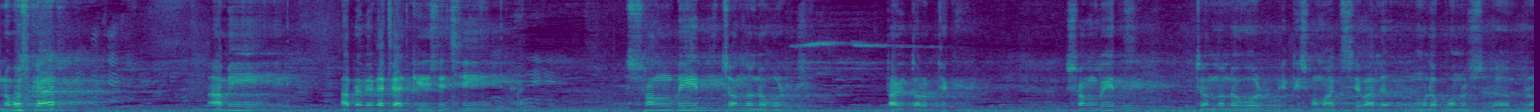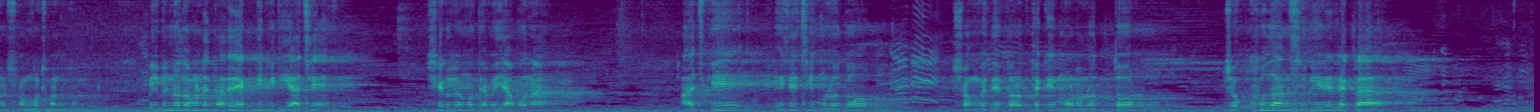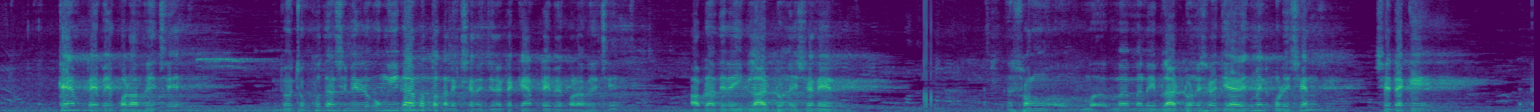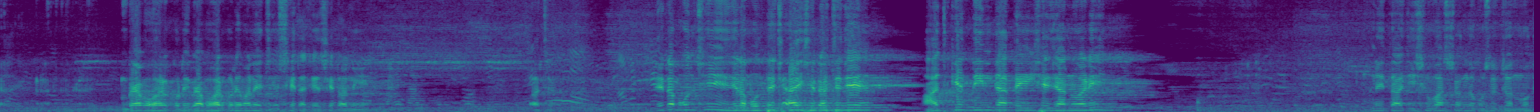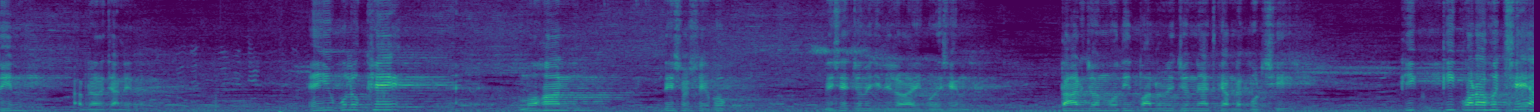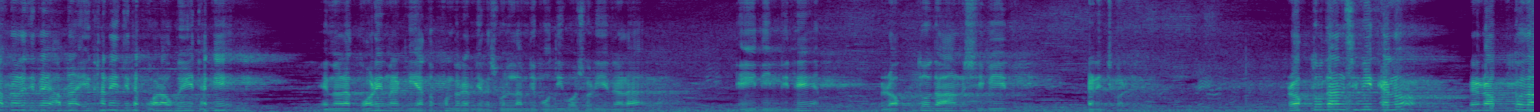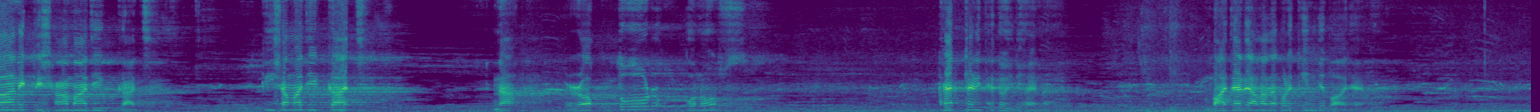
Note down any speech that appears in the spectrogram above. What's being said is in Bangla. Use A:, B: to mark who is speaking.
A: নমস্কার। আমি আপনাদের কাছে আজকে এসেছি সংবেদ চন্দননগর তাদের তরফ থেকে। সংবেদ চন্দননগর একটি সমাজ সেবামূলক অনুষ- আহ, সংগঠন। বিভিন্ন ধরনের তাদের অ্যাক্টিভিটি আছে সেগুলোর মধ্যে আমি যাব না। আজকে এসেছি মূলত সংবেদের তরফ থেকে মরণোত্তর চক্ষুদান শিবিরের একটা ক্যাম্প টাইপের করা হয়েছে। চক্ষুদান শিবিরের অঙ্গীকারপত্র কালেকশনের জন্য একটা ক্যাম্প টাইপের করা হয়েছে। আপনাদের এই ব্লাড ডোনেশনের মানে ব্লাড ডোনেশনের যে অ্যারেঞ্জমেন্ট করেছেন, সেটাকে ব্যবহার করে ব্যবহার করে মানে যে সেটাকে সেটা নিয়ে। আচ্ছা। যেটা বলছি, যেটা বলতে চাই, সেটা হচ্ছে যে আজকের দিনটা তেইশে জানুয়ারি নেতাজি সুভাষচন্দ্র বসুর জন্মদিন আপনারা জানেন। এই উপলক্ষে মহান দেশসেবক দেশের জন্য যিনি লড়াই করেছেন, তার জন্মদিন পালনের জন্য আজকে আমরা করছি। কি কি করা হচ্ছে? আপনারা যেটা আপনারা এখানে যেটা করা হয়ে থাকে, এনারা করেন আর কি। এতক্ষণ ধরে আমি যেটা শুনলাম যে প্রতি বছরই এনারা এই দিনটিতে রক্তদান শিবির অ্যারেঞ্জ করেন। রক্তদান শিবির কেন? রক্তদান একটি সামাজিক কাজ। কি সামাজিক কাজ? না, রক্তর কোনো ফ্যাক্টরিতে তৈরি হয় না। বাজারে আলাদা করে কিনতে পাওয়া যায় না।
